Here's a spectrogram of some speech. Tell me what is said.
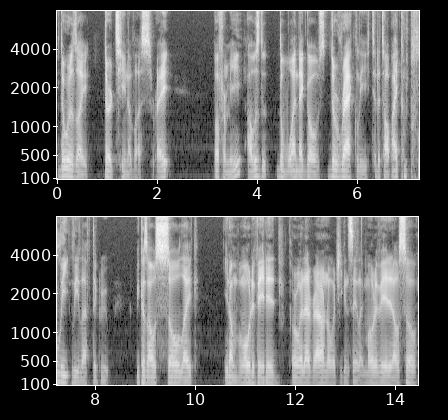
there was like 13 of us, right? But for me, I was the, the one that goes directly to the top. I completely left the group because I was so like, you know, motivated or whatever. I don't know what you can say, like motivated. I was so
